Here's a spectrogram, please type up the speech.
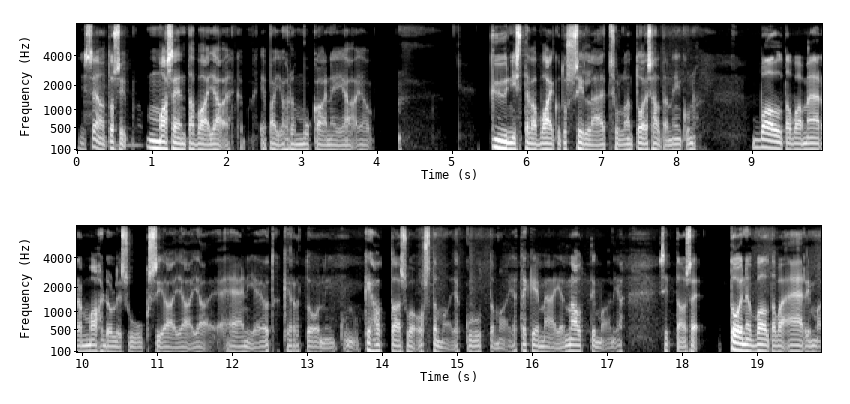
Niin se on tosi masentava ja ehkä epäjohdonmukainen ja, ja kyynistävä vaikutus sillä, että sulla on toisaalta niin kuin valtava määrä mahdollisuuksia ja, ja ääniä, jotka kertoo, niin kuin, kehottaa sua ostamaan ja kuluttamaan ja tekemään ja nauttimaan. Ja sitten on se toinen valtava äärima,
